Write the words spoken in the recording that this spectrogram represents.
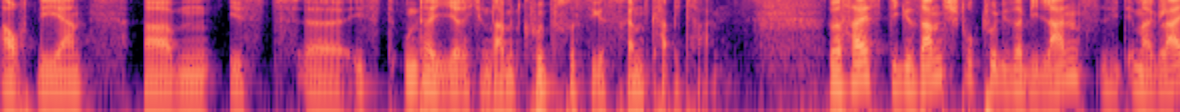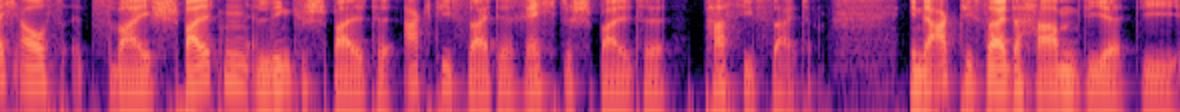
auch der ähm, ist, äh, ist unterjährig und damit kurzfristiges Fremdkapital. So, das heißt, die Gesamtstruktur dieser Bilanz sieht immer gleich aus. Zwei Spalten, linke Spalte Aktivseite, rechte Spalte Passivseite. In der Aktivseite haben wir die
